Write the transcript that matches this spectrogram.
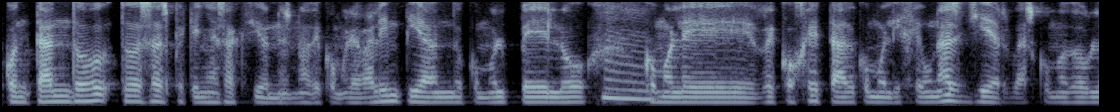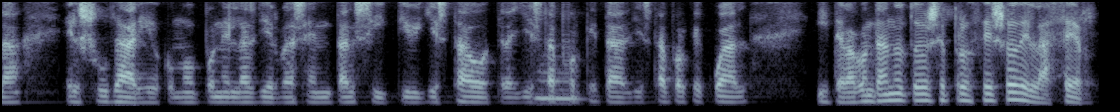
contando todas esas pequeñas acciones, ¿no? De cómo le va limpiando, cómo el pelo, Mm, cómo le recoge tal, cómo elige unas hierbas, cómo dobla el sudario, cómo pone las hierbas en tal sitio y esta otra y esta Mm. porque tal y esta porque cual y te va contando todo ese proceso del hacer.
